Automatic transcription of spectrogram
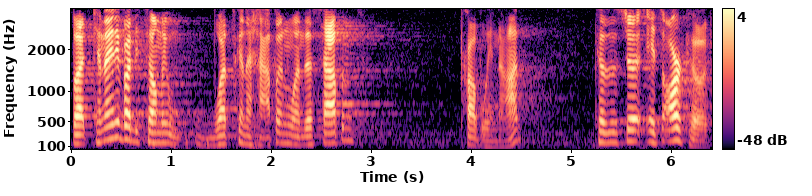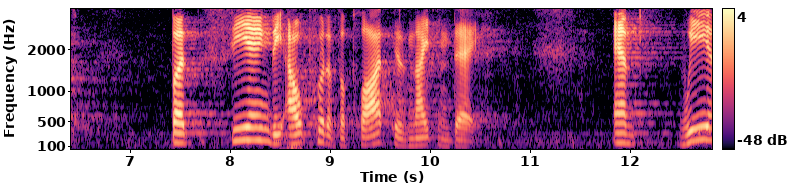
But can anybody tell me what's going to happen when this happens? Probably not, because it's, it's R code. But seeing the output of the plot is night and day. And we,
